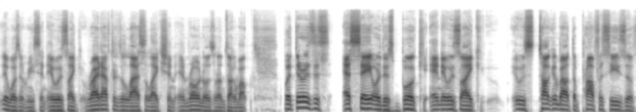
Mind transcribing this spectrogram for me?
it wasn't recent. It was like right after the last election and Rowan knows what I'm talking about. But there was this essay or this book and it was like it was talking about the prophecies of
